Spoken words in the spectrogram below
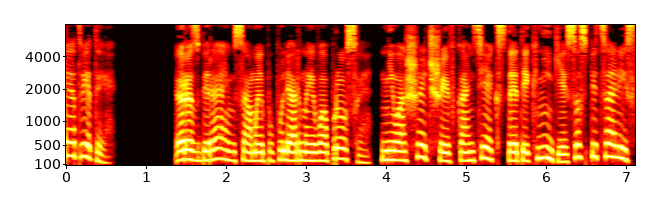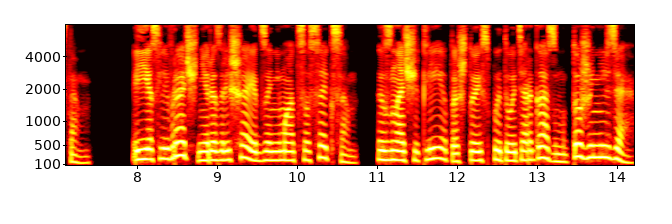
и ответы. Разбираем самые популярные вопросы, не вошедшие в контекст этой книги со специалистом. Если врач не разрешает заниматься сексом, значит ли это, что испытывать оргазм тоже нельзя?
